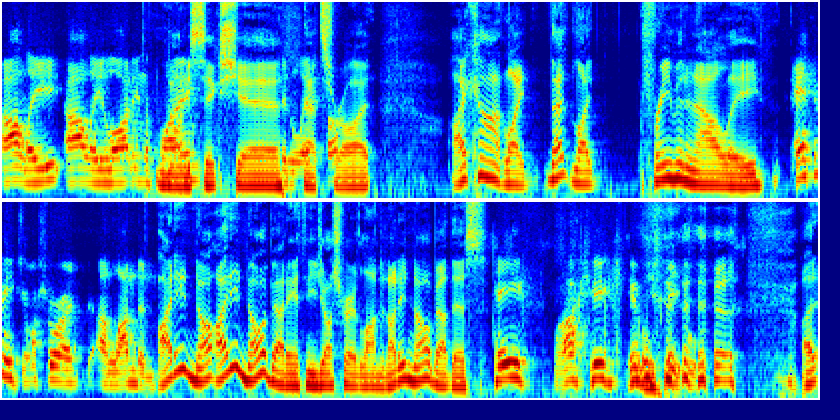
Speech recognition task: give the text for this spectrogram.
Ali, Ali lighting the flame. 96, yeah, that's right. I can't, like, that, like, Freeman and Ali. Anthony Joshua at London. I didn't know, I didn't know about Anthony Joshua at London. I didn't know about this. He fucking killed people. I,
